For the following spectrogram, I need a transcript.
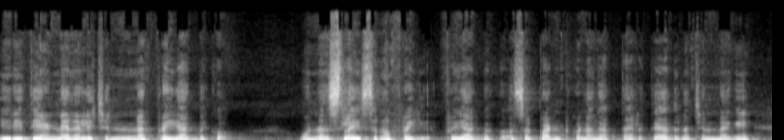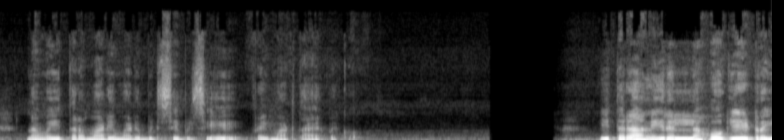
ಈ ರೀತಿ ಎಣ್ಣೆಯಲ್ಲಿ ಚೆನ್ನಾಗಿ ಫ್ರೈ ಆಗಬೇಕು. ಒಂದೊಂದು ಸ್ಲೈಸೂ ಫ್ರೈ ಫ್ರೈ ಆಗಬೇಕು. ಅದು ಸ್ವಲ್ಪ ಅಂಟ್ಕೊಂಡಂಗೆ ಆಗ್ತಾ ಇರುತ್ತೆ. ಅದನ್ನು ಚೆನ್ನಾಗಿ ನಾವು ಈ ಥರ ಮಾಡಿ ಮಾಡಿ ಬಿಡಿಸಿ ಬಿಡಿಸಿ ಫ್ರೈ ಮಾಡ್ತಾ ಇರಬೇಕು. ಈ ಥರ ನೀರೆಲ್ಲ ಹೋಗಿ ಡ್ರೈ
